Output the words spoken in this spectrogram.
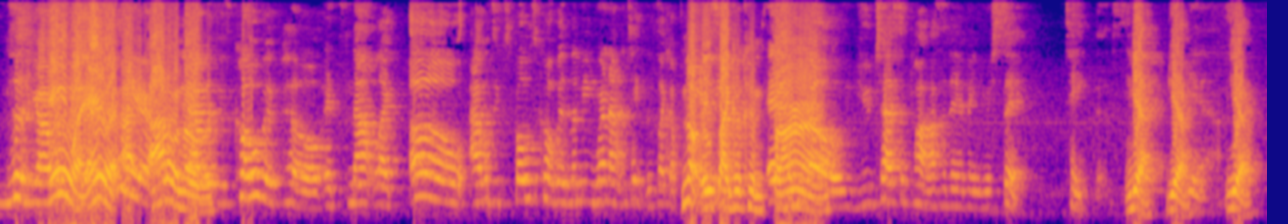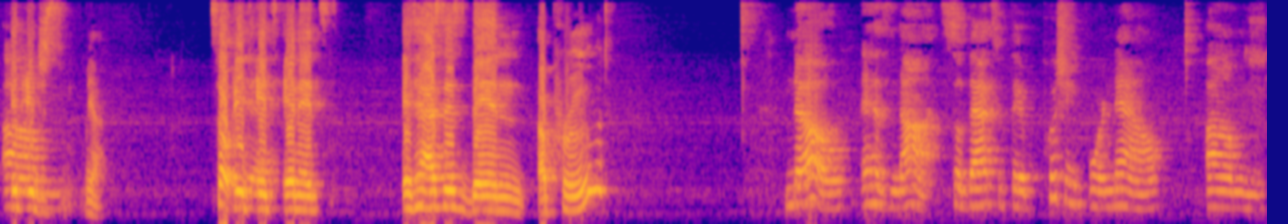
Anyway, was anyway, I- I don't know. that With this COVID pill, it's not like, oh, I was exposed to COVID. Let me run out and take this. Like a No, it's like a It's, confirmed. no, you tested positive and you're sick. Take this. Yeah, yeah, Yeah. yeah. it, it Um, just yeah. So it, Yeah. it's and it's it has this been approved? No, it has not. So that's what they're pushing for now. Um,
